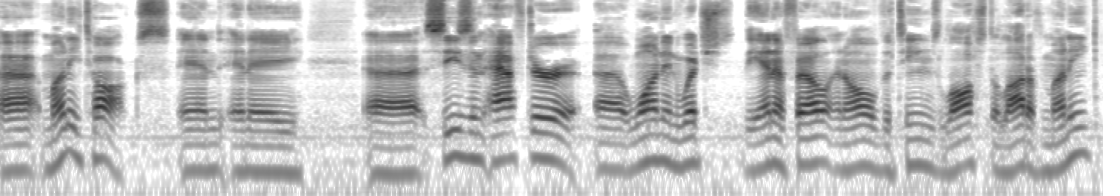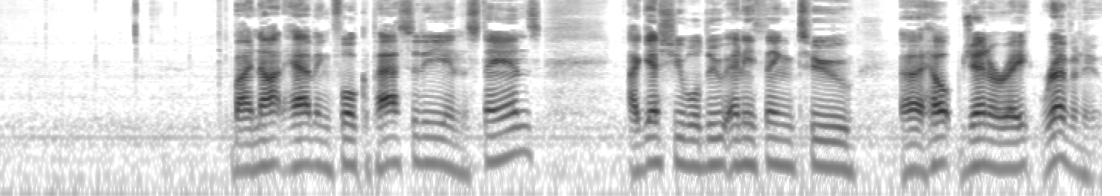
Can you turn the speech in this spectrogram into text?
uh, money talks and in a uh, season after uh, one in which the NFL and all of the teams lost a lot of money by not having full capacity in the stands, I guess you will do anything to uh, help generate revenue.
